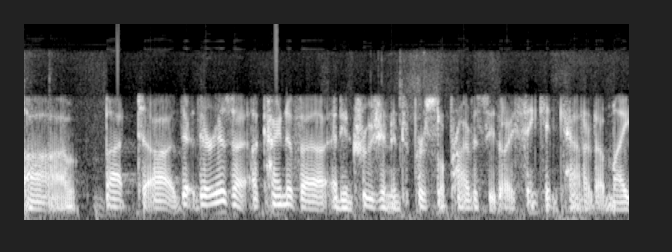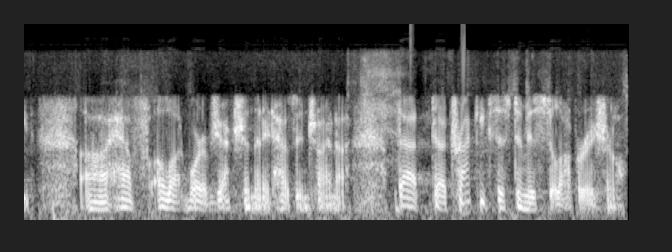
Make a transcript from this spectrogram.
Uh, but uh, there, there is a, a kind of a, an intrusion into personal privacy that I think in Canada might uh, have a lot more objection than it has in China. That uh, tracking system is still operational.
